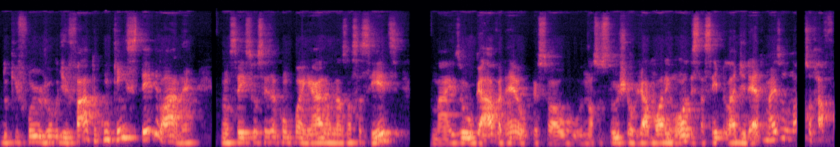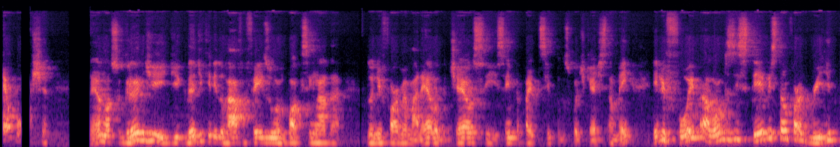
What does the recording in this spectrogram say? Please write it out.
do que foi o jogo de fato com quem esteve lá, né? Não sei se vocês acompanharam nas nossas redes, mas o Gava, né, o pessoal, o nosso social já mora em Londres, está sempre lá direto, mas o nosso Rafael Rocha, né, o nosso grande, de, grande querido Rafa, fez o unboxing lá da, do uniforme amarelo do Chelsea, sempre participa dos podcasts também. Ele foi para Londres, esteve em Stamford Bridge,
